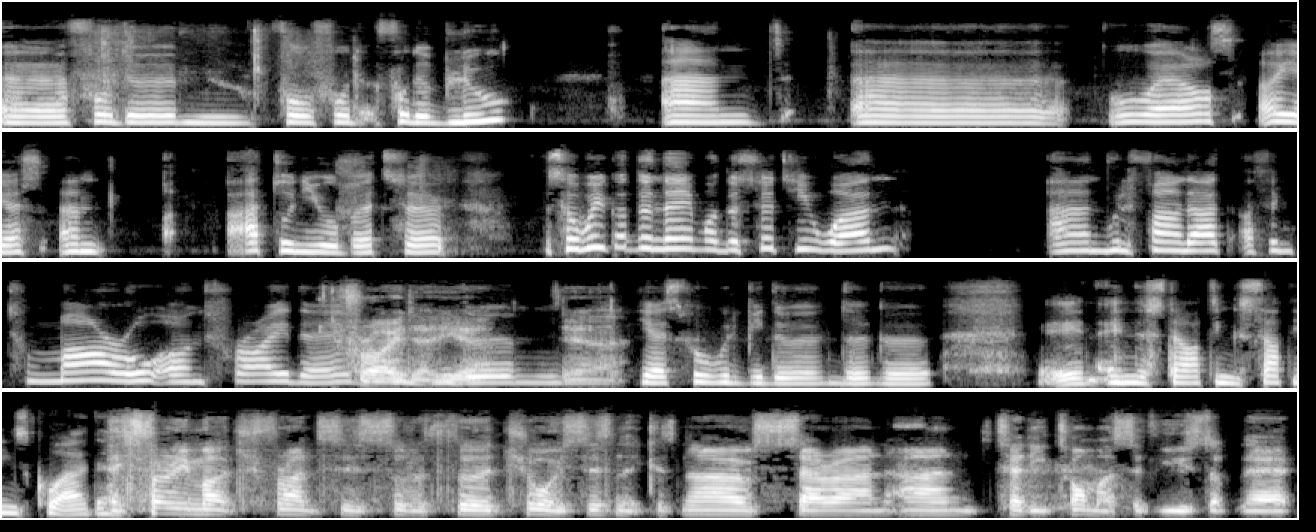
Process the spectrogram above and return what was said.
uh, uh, for the um, for for the, for the blue, and uh, who else? Oh yes, and Antonio. But uh, so we got the name of the thirty-one. And we'll find out, I think, tomorrow on Friday. Friday, yeah. the, Yeah. yes, who will be the the, the in, in the starting starting squad? It's very much France's sort of third choice, isn't it? Because now Serin and Teddy Thomas have used up their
